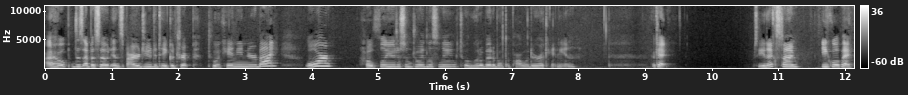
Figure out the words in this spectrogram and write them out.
I hope this episode inspired you to take a trip to a canyon nearby, or hopefully you just enjoyed listening to a little bit about the Palo Canyon. Okay. See you next time. Equal pay.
